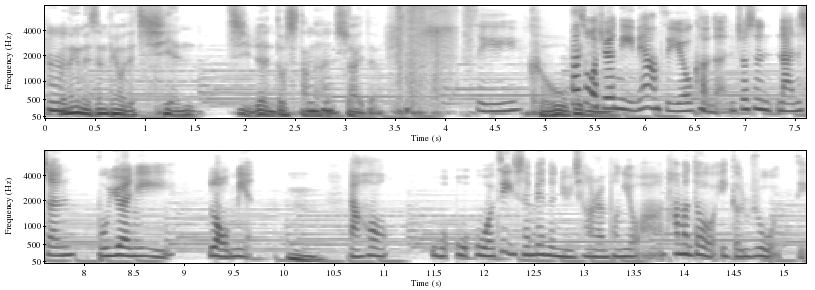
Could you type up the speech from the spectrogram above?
嗯我那个女生朋友的前几任都是长得很帅的。See，可恶！但是我觉得，得你那样子也有可能，就是男生不愿意露面，嗯，然后我我我自己身边的女强人朋友啊，他们都有一个弱点，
